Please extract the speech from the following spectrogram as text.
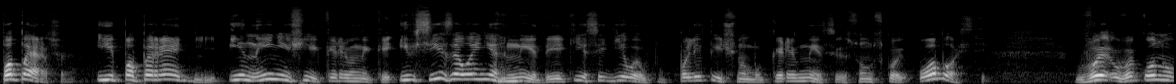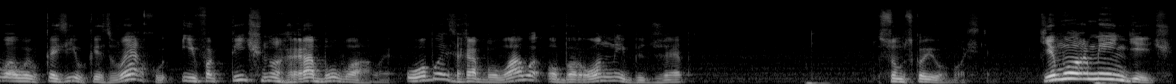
По-перше, і попередні, і нинішні керівники, і всі зелені гниди, які сиділи в політичному керівництві Сумської області, виконували вказівки зверху і фактично грабували. Область грабувала оборонний бюджет Сумської області. Тимур Міндіч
